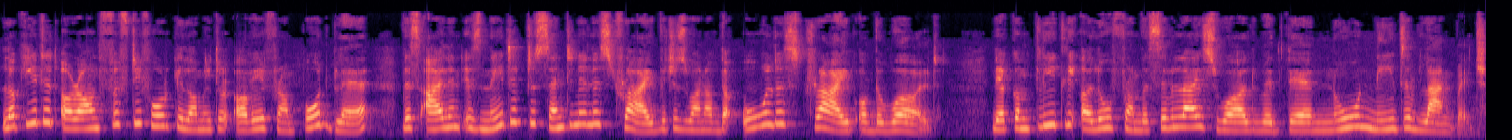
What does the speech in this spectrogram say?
Located around 54 km away from Port Blair, this island is native to Sentinelese tribe which is one of the oldest tribe of the world. They are completely aloof from the civilized world with their no native language.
